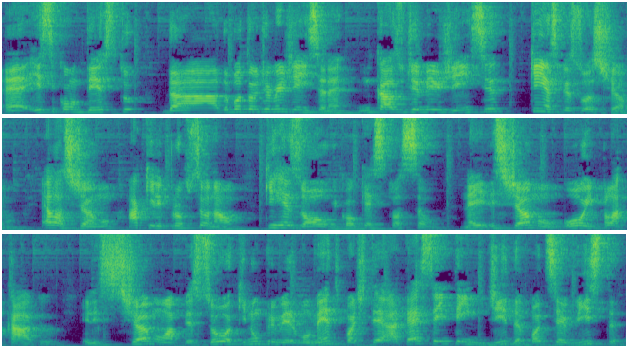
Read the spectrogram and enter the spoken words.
é, esse contexto da, do botão de emergência, né? Em caso de emergência, quem as pessoas chamam? Elas chamam aquele profissional que resolve qualquer situação, né? Eles chamam o implacável, eles chamam a pessoa que num primeiro momento pode ter, até ser entendida, pode ser vista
